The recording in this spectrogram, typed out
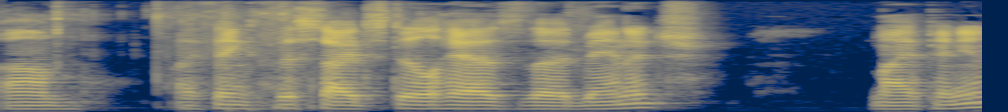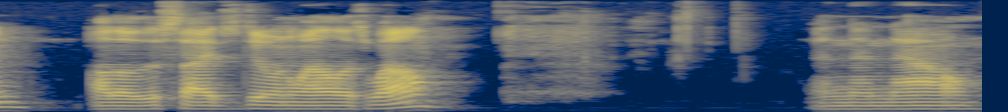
Um, I think this side still has the advantage, my opinion. Although this side's doing well as well. And then now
